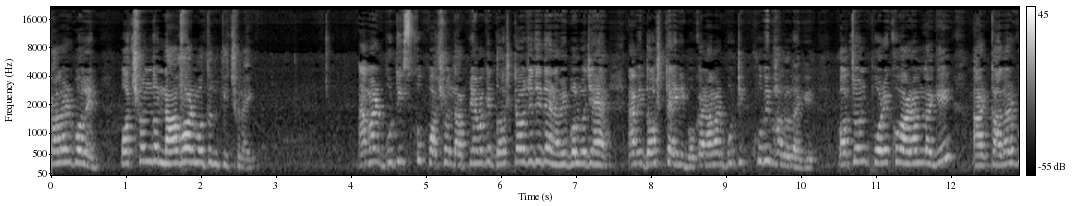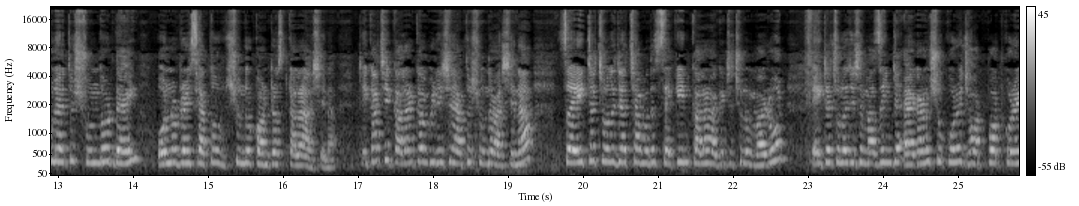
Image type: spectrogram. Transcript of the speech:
কালার বলেন, পছন্দ না হওয়ার মতন কিছু নাই। আমার বুটিক্স খুব পছন্দ। আপনি আমাকে দশটাও যদি দেন, আমি বলব যে হ্যাঁ আমি দশটাই নিব, কারণ আমার বুটিক খুবই ভালো লাগে। কটন পরে খুব আরাম লাগে, আর কালারগুলো এত সুন্দর দেয়, অন্য ড্রেসে এত সুন্দর কন্ট্রাস্ট কালার আসে না। ঠিক আছে কালার কম্বিনেশন এত সুন্দর আসে না। তো এইটা চলে যাচ্ছে আমাদের সেকেন্ড কালার আগেটা ছিল মারুন এইটা চলে যাচ্ছে মাজিনটা এগারোশো করে ঝটপট করে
